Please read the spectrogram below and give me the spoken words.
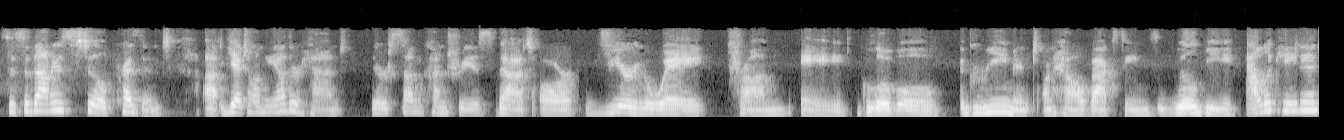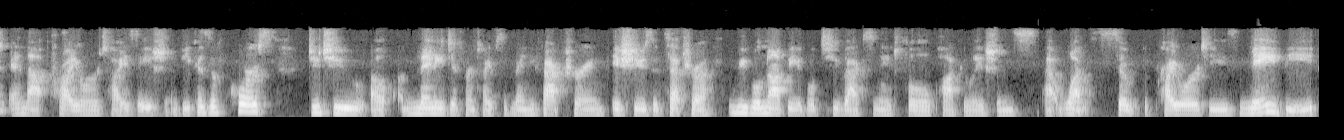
So so that is still present. Uh, yet on the other hand, there are some countries that are veering away from a global agreement on how vaccines will be allocated and that prioritization. Because, of course, due to uh, many different types of manufacturing issues, etc., we will not be able to vaccinate full populations at once. So the priorities may be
